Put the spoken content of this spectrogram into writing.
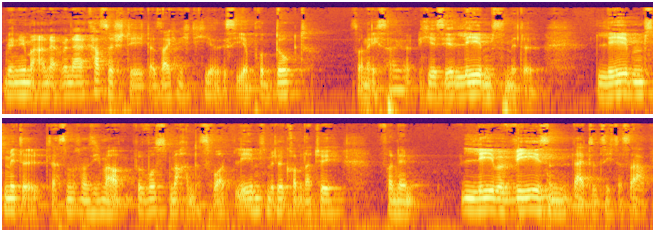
wenn jemand an der, wenn der Kasse steht, dann sage ich nicht, hier ist ihr Produkt, sondern ich sage, hier ist ihr Lebensmittel. Lebensmittel, das muss man sich mal bewusst machen. Das Wort Lebensmittel kommt natürlich von dem Lebewesen leitet sich das ab.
